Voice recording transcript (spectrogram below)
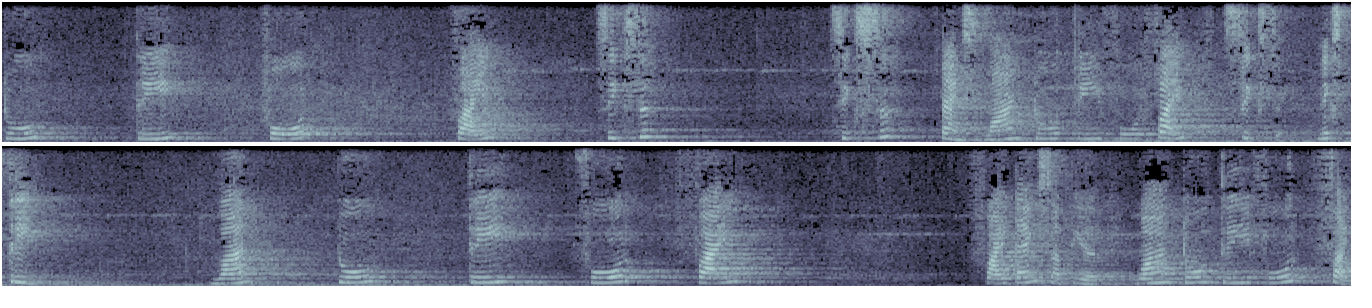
2 3 4 5 6 6 times. 1 2 3 4 5 6 next 3 1 2 3 4 5 5 times appear. 1 2 3 4 5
